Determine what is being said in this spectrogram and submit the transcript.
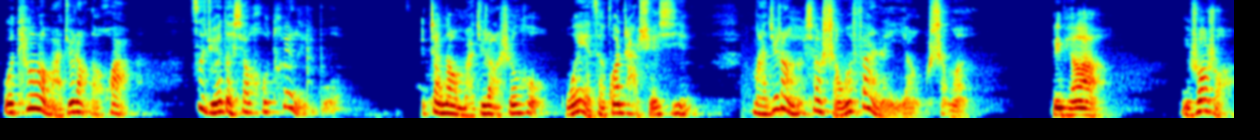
我听了马局长的话，自觉的向后退了一步，站到马局长身后，我也在观察学习，马局长像审问犯人一样审问李平啊，你说说，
